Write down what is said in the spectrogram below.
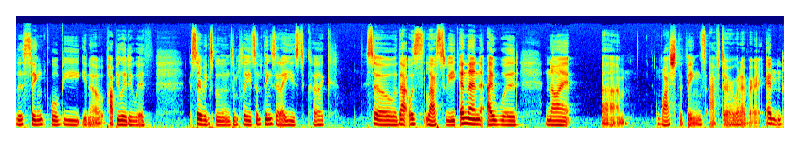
the sink will be, you know, populated with serving spoons and plates and things that I use to cook. So that was last week. And then I would not um, wash the things after or whatever. And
